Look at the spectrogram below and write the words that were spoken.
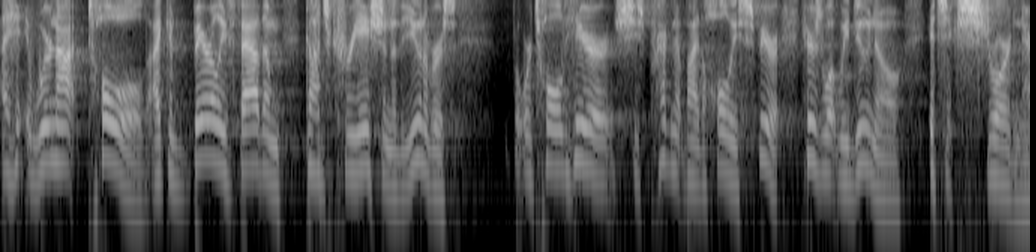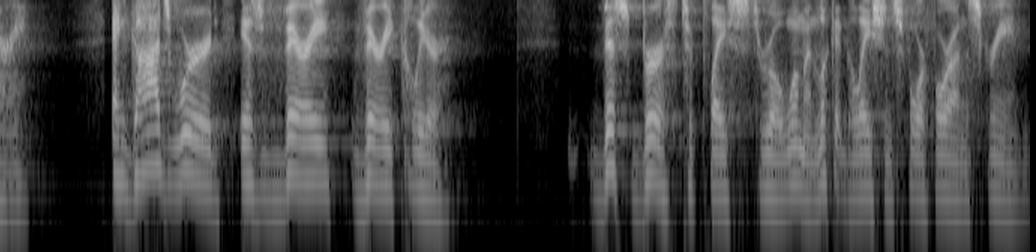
I, we're not told. I can barely fathom God's creation of the universe. But we're told here she's pregnant by the Holy Spirit. Here's what we do know it's extraordinary. And God's word is very, very clear. This birth took place through a woman. Look at Galatians 4 4 on the screen.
